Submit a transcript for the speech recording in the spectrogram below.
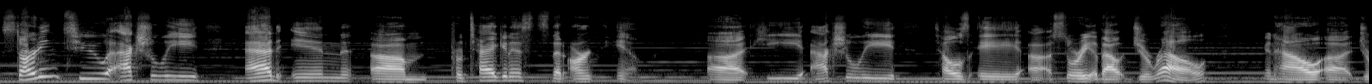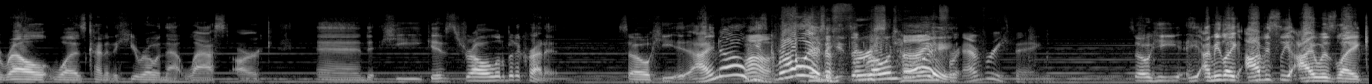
starting to actually add in um, protagonists that aren't him. Uh, he actually tells a, uh, a story about Jarrell and how uh, Jarrell was kind of the hero in that last arc, and he gives Jarrell a little bit of credit. So he, I know Wow, he's growing. There's a he's a growing time boy. for everything. So he, he, I mean, like obviously, I was like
